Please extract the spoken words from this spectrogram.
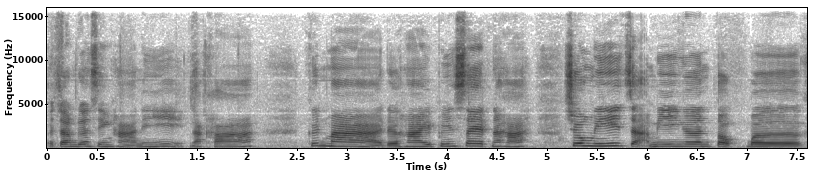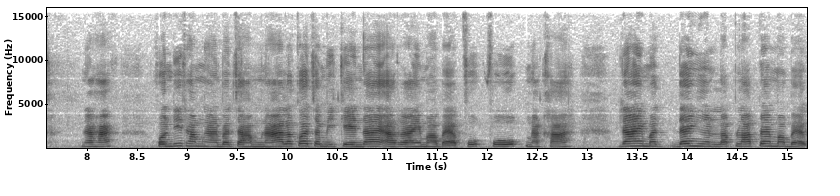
ประจำเดือนสิงหานี้นะคะ ขึ้นมา The High Princess นะคะ ช่วงนี้จะมีเงินตกเบิกนะคะ คนที่ทำงานประจำนะ แล้วก็จะมีเกณฑ์ได้อะไรมาแบบฟุกๆนะคะ ได้มาได้เงินลับๆ ได้มาแบบ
